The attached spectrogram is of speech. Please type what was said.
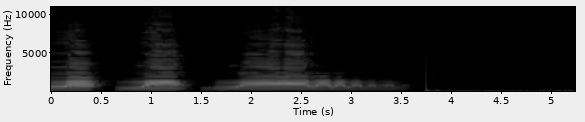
la la la.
